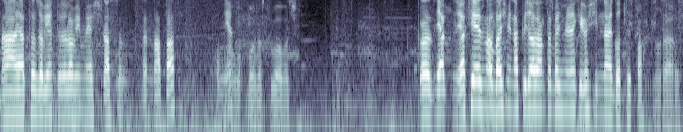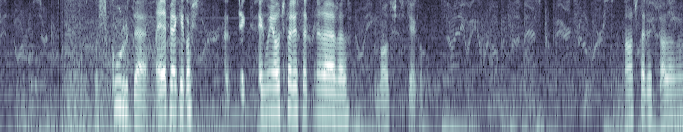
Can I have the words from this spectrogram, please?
No, a jak to zrobiłem, to robimy jeszcze raz ten, ten napad. U mnie. no mo- można spróbować. Tylko jak, jak cię znowu weźmie na pilota, to weźmie jakiegoś innego typa. No real. No szkurde! Najlepiej jakiegoś... Jak, jakby miał 400 level. No coś takiego. No 400 level.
